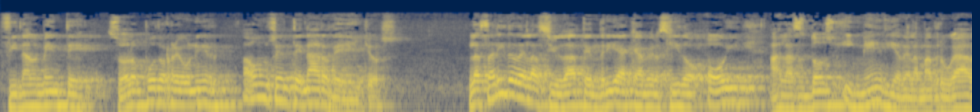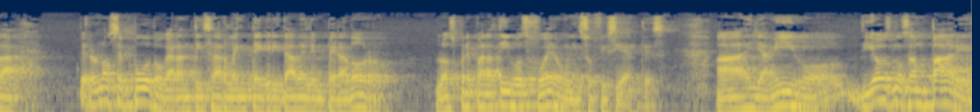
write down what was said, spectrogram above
Finalmente, solo pudo reunir a un centenar de ellos. La salida de la ciudad tendría que haber sido hoy a las dos y media de la madrugada, pero no se pudo garantizar la integridad del emperador. Los preparativos fueron insuficientes. Ay, amigo, Dios nos ampare.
